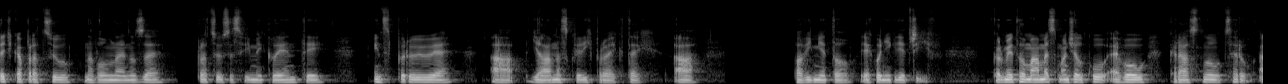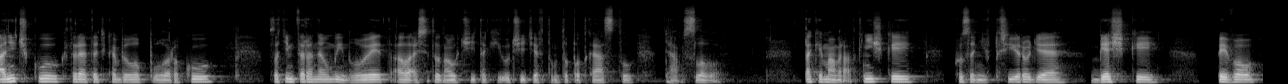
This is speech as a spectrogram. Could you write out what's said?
Teďka pracuji na volné noze, pracuji se svými klienty, inspiruju je a dělám na skvělých projektech a baví mě to jako nikdy dřív. Kromě toho máme s manželkou Evou krásnou dceru Aničku, které teďka bylo půl roku. Zatím teda neumím mluvit, ale až si to naučí, tak ji určitě v tomto podcastu dám slovo. Taky mám rád knížky, chození v přírodě, běžky, pivo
